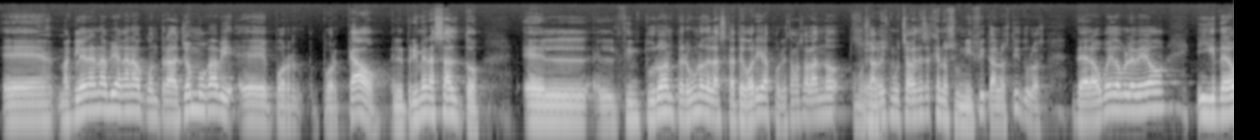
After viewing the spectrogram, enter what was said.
Eh, McLaren había ganado contra John Mugabe por, por KO en el primer asalto el, cinturón, pero uno de las categorías, porque estamos hablando, como sabéis, muchas veces es que nos unifican los títulos de la WBO y de la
